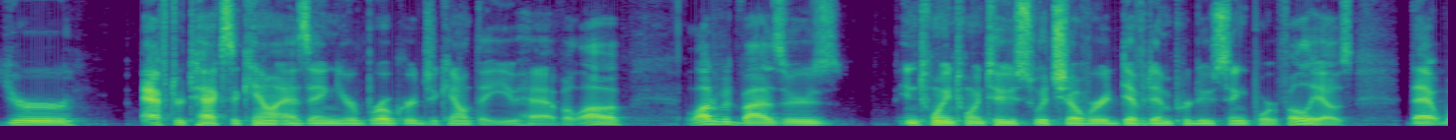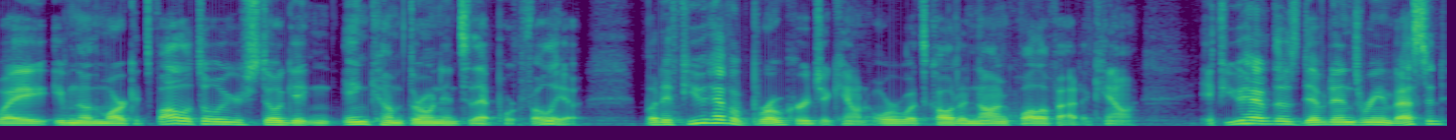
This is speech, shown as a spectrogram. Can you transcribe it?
your after tax account as in your brokerage account that you have, a lot of a lot of advisors in 2022 switched over to dividend producing portfolios. That way, even though the market's volatile, you're still getting income thrown into that portfolio. But if you have a brokerage account or what's called a non qualified account, if you have those dividends reinvested,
